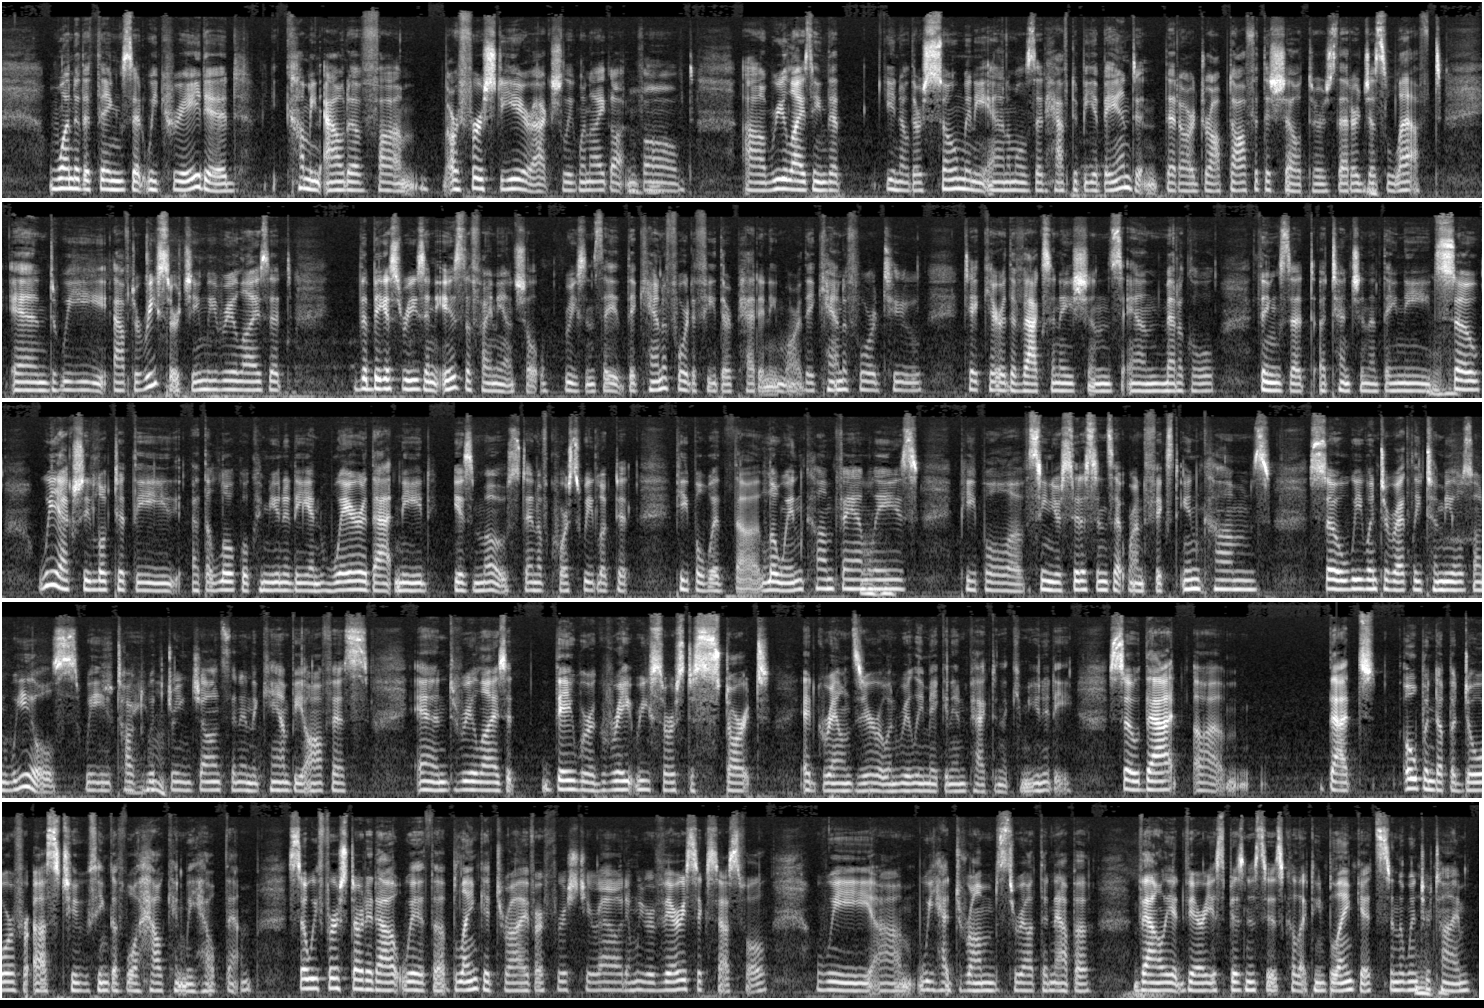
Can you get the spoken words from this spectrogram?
one of the things that we created coming out of um, our first year, actually, when I got involved, uh, realizing that you know there's so many animals that have to be abandoned that are dropped off at the shelters that are just left. And we after researching we realized that the biggest reason is the financial reasons. They they can't afford to feed their pet anymore. They can't afford to take care of the vaccinations and medical things that attention that they need. Mm-hmm. So we actually looked at the at the local community and where that need is most. And of course, we looked at people with uh, low income families, people of senior citizens that were on fixed incomes. So we went directly to Meals on Wheels. We talked with Dream Johnson in the Canby office and realized that they were a great resource to start at ground zero and really make an impact in the community. So that um, that opened up a door for us to think of well how can we help them? So we first started out with a blanket drive our first year out and we were very successful. We um, we had drums throughout the napa valley at various businesses collecting blankets in the wintertime.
